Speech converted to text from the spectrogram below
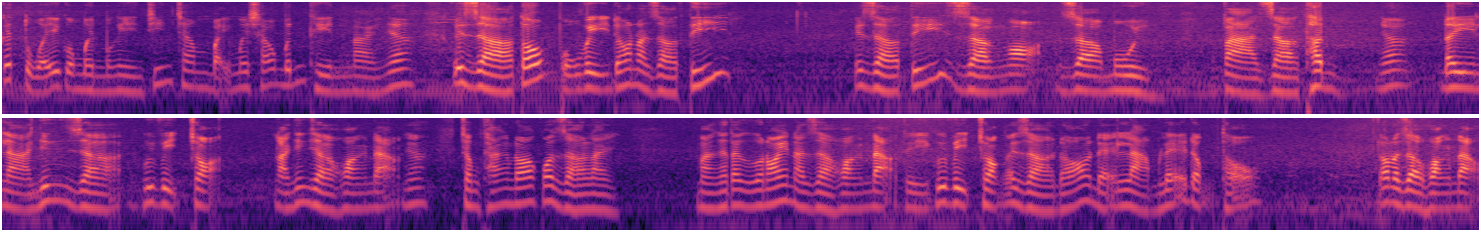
cái tuổi của mình 1976 Bính Thìn này nhá. Cái giờ tốt của quý vị đó là giờ tí cái giờ tí giờ ngọ giờ mùi và giờ thân nhá. Đây là những giờ quý vị chọn là những giờ hoàng đạo nhé trong tháng đó có giờ này mà người ta có nói là giờ hoàng đạo thì quý vị chọn cái giờ đó để làm lễ động thổ. Đó là giờ hoàng đạo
